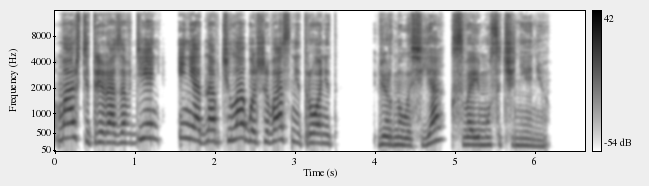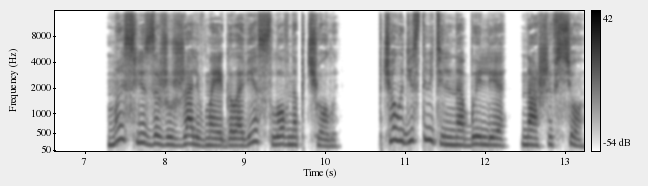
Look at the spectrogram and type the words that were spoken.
Мажьте три раза в день, и ни одна пчела больше вас не тронет». Вернулась я к своему сочинению. Мысли зажужжали в моей голове, словно пчелы. Пчелы действительно были наше все,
